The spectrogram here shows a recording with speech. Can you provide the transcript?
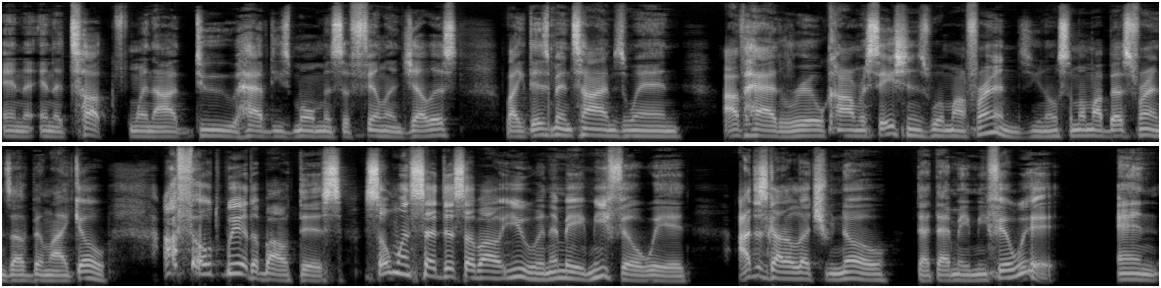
in a, in a tuck when I do have these moments of feeling jealous. Like there's been times when I've had real conversations with my friends, you know, some of my best friends. I've been like, yo, I felt weird about this. Someone said this about you and it made me feel weird. I just got to let you know that that made me feel weird. And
